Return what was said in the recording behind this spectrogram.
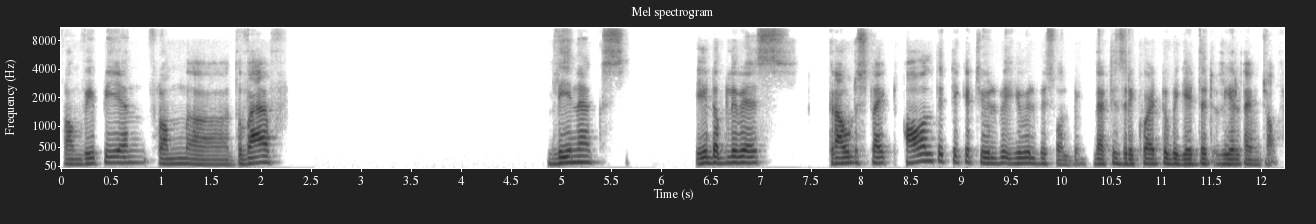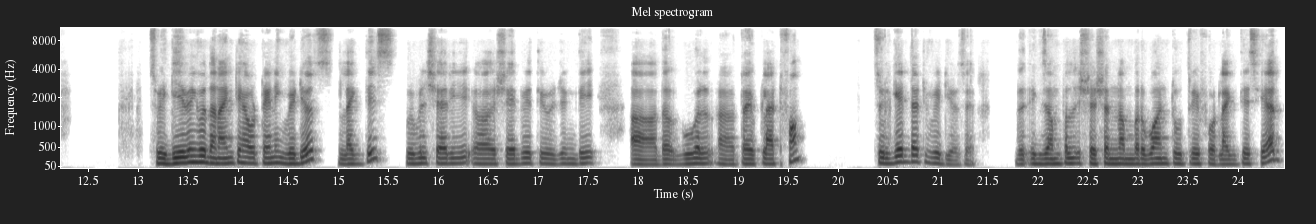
from VPN from uh, the WAF Linux, AWS, CrowdStrike, all the tickets you will be you will be solving. That is required to be get the real-time job. So we're giving you the 90 hour training videos like this. We will share uh, share with you using the uh, the Google uh, Drive platform. So you'll get that videos here. The example session number one, two, three, four, like this here.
